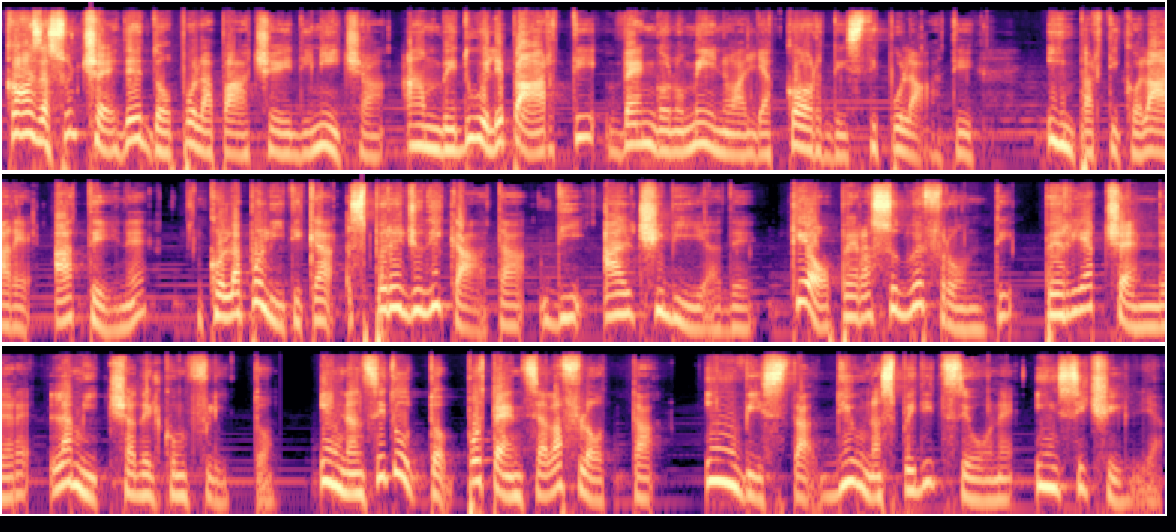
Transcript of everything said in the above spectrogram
Cosa succede dopo la pace di Nicia? Ambedue le parti vengono meno agli accordi stipulati, in particolare Atene, con la politica spregiudicata di Alcibiade, che opera su due fronti per riaccendere la miccia del conflitto. Innanzitutto potenzia la flotta in vista di una spedizione in Sicilia.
